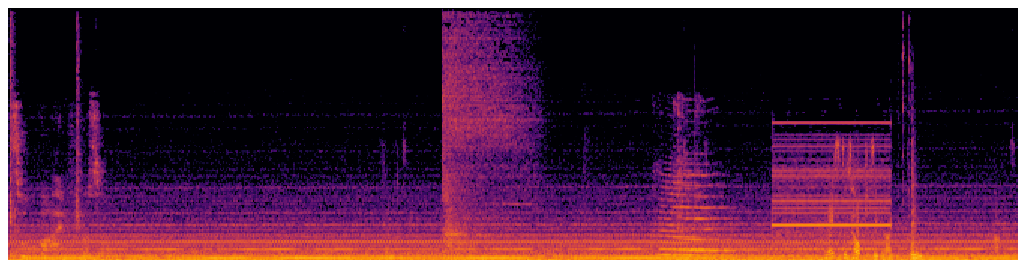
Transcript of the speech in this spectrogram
Zugbeeinflussung. 15. Nächstes Hauptsignal, grün. 18.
